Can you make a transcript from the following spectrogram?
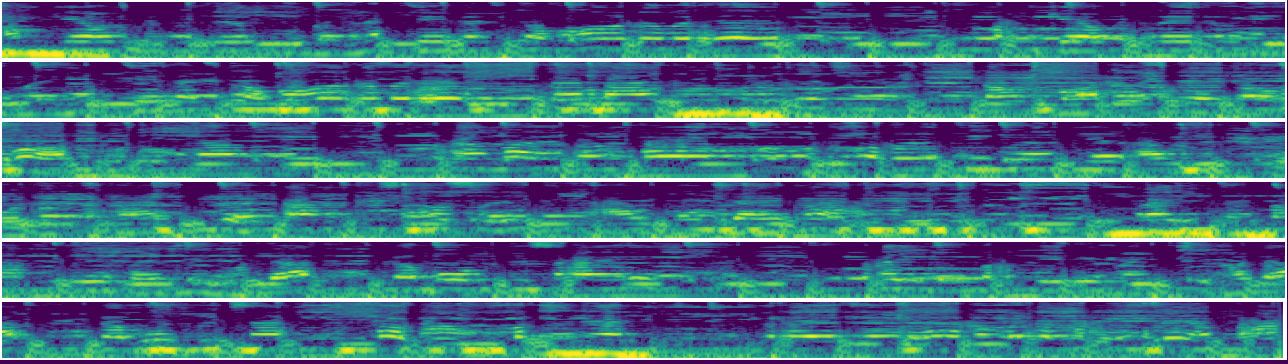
มันเกี่ยว กับเรื่องที่มันเจอที่พอนะเว้ ยมันเกี่ยวกับเรื่องที่มันเจอที่พอนะเว้ยแต่ตายต้องขอเสียต้องขอทุกคำทำไมต้องโกงช่วยที่เมืองเกิดทำคนทางเกิดทำสาวสวยไม่ทำผมใจมากไปเป็นบางทีไม่ที่หัวยัดกระบุงที่ใส่ไปเป็นบางทีไม่ที่หัวยัดกระบุงที่ใส่ก็ทำไม่ได้ใครจะเจอมา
